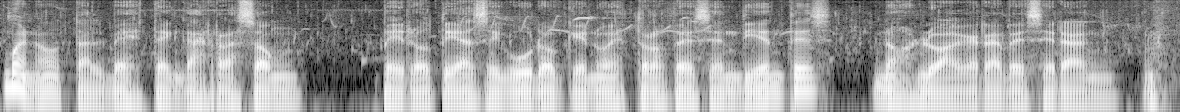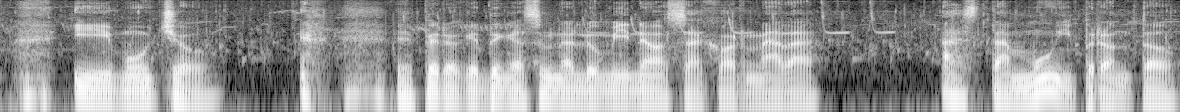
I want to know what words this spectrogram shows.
Bueno, tal vez tengas razón pero te aseguro que nuestros descendientes nos lo agradecerán. y mucho. Espero que tengas una luminosa jornada. Hasta muy pronto.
